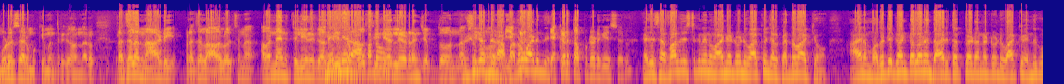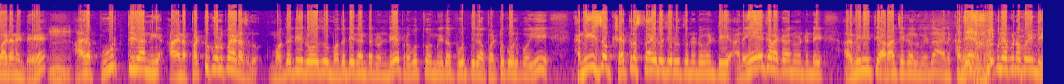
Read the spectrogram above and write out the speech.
మూడోసారి ముఖ్యమంత్రిగా ఉన్నారు. ప్రజల నాడి ప్రజల ఆలోచన అవన్నీ ఆయన తెలియని కాదు. సీనియర్ లీడర్ అని చెప్తూ ఉన్నా ఋషి గారు, నేను ఆ పదం వాడింది. ఎక్కడ తప్పుడు అడిగేశారు అయితే సెఫాలజిస్ట్కి నేను వాడినటువంటి వాక్యం చాలా పెద్ద వాక్యం. ఆయన మొదటి గంటలోనే దారి తప్పాడు అన్నటువంటి వాక్యం ఎందుకు వాడానంటే ఆయన పూర్తిగా ఆయన పట్టు కోల్పోయాడు అసలు. మొదటి రోజు మొదటి గంట నుండే ప్రభుత్వం మీద పూర్తిగా పట్టు కోల్పోయి కనీసం క్షేత్రస్థాయిలో జరుగుతున్నటువంటి అనేక రకమైనటువంటి అవినీతి అరాచకాల మీద ఆయన కనీసం లేకుండా పోయింది.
